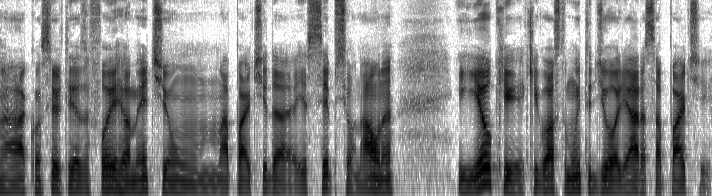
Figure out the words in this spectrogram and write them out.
Ah, com certeza. Foi realmente um, uma partida excepcional, né? E eu que, que gosto muito de olhar essa parte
